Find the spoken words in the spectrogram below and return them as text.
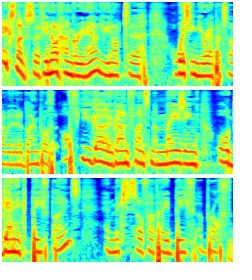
Excellent. So if you're not hungry now and you're not uh, your appetite with a bit of bone broth, off you go. Go and find some amazing organic beef bones and mix yourself up a beef broth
